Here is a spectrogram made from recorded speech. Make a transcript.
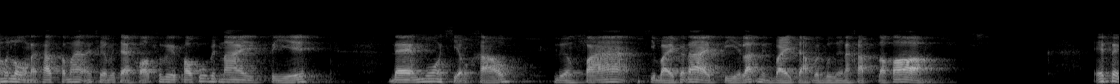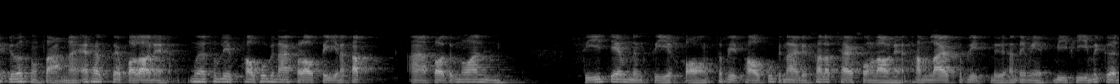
เมื่อลงนะครับ สามารถอัญเชิญมาจ่ายคอสสุริเขาผู้เป็นนายสี แดงม่วงเขียวขาวเหลืองฟ้ากี่ใบก็ได้สีละหนึ่งใบจากบนมือนะครับ แล้วก็ เอฟเฟกต์เลเวลสองสามนะแอทสเตปของเราเนี่ย เมื่อสุริเผาผู้เป็นนายของเราตีนะครับอ่าต่อจำนวนสีเจมหนึ่งสีของสปริตเผาผู้เป็นนายหรือข้ารับใช้ของเราเนี่ยทำลายสปริตหรืออันเดเมตบีพีไม่เกิน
